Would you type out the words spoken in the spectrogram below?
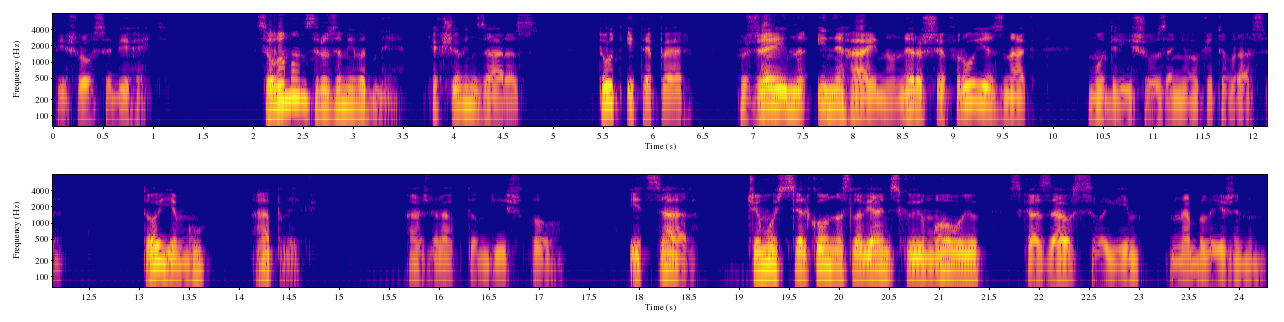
пішов собі геть. Соломон зрозумів одне якщо він зараз, тут і тепер, вже і негайно не розшифрує знак мудрішого за нього Китовраса, то йому гаплик. Аж раптом дійшло. І цар чомусь церковнослов'янською мовою сказав своїм наближеним.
